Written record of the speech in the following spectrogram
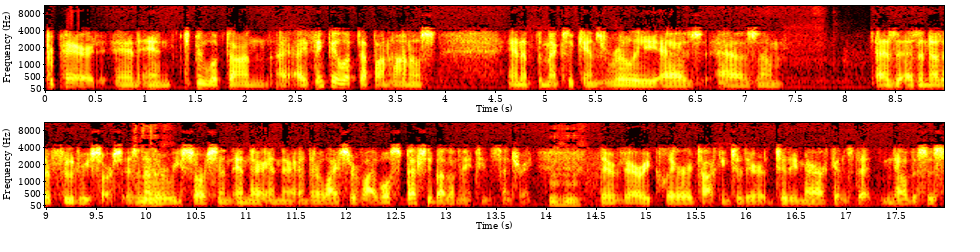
prepared and and typically looked on. I, I think they looked up on Janos and up the Mexicans really as as um, as as another food resource, as another Yeah. resource in, in their in their in their life survival, especially by the 19th century. Mm-hmm. They're very clear talking to their to the Americans that you know this is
